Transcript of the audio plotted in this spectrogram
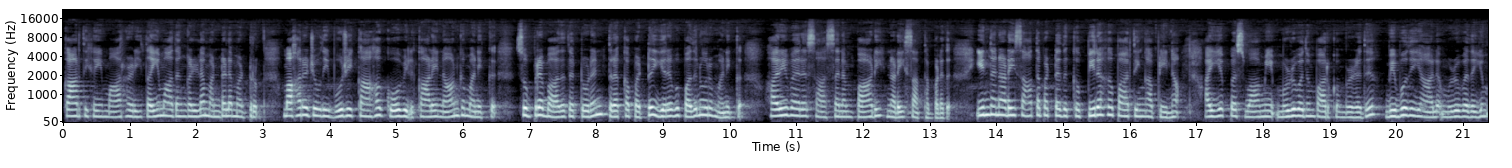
கார்த்திகை மார்கழி தை மாதங்களில் மண்டல மற்றும் மகர ஜோதி பூஜைக்காக கோவில் காலை நான்கு மணிக்கு சுப்ரபாதத்துடன் திறக்கப்பட்டு இரவு பதினோரு மணிக்கு ஹரிவர சாசனம் பாடி நடை சாத்தப்படுது. இந்த நடை சாத்தப்பட்டதுக்கு பிறகு பார்த்தீங்க அப்படின்னா ஐயப்ப சுவாமி முழுவதும் பார்க்கும் பொழுது விபூதியால் முழுவதையும்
